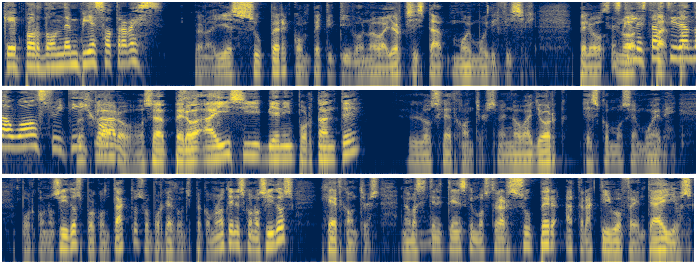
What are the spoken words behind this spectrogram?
que por dónde empieza otra vez. Bueno, ahí es súper competitivo. Nueva York sí está muy, muy difícil. Pero Pues es no- que le estás tirando a Wall Street, Pues hijo. claro, o sea, pero ahí sí bien importante los headhunters. En Nueva York es como se mueve. Por conocidos, por contactos o por headhunters. Pero como no tienes conocidos, headhunters. Nada más que tienes, que mostrar súper atractivo frente a ellos.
